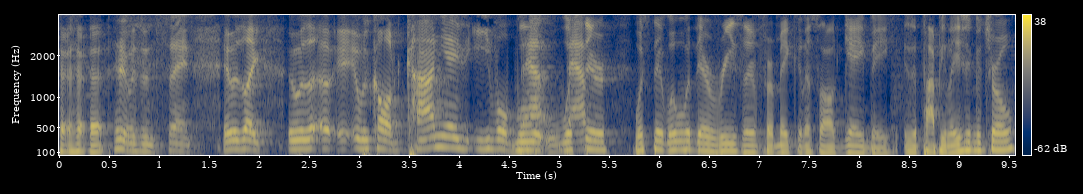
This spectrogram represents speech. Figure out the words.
it was insane. It was like it was uh, it was called Kanye's evil. Ba- what's Ba- their what's their what would their reason for making us all gay be? Is it population control?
